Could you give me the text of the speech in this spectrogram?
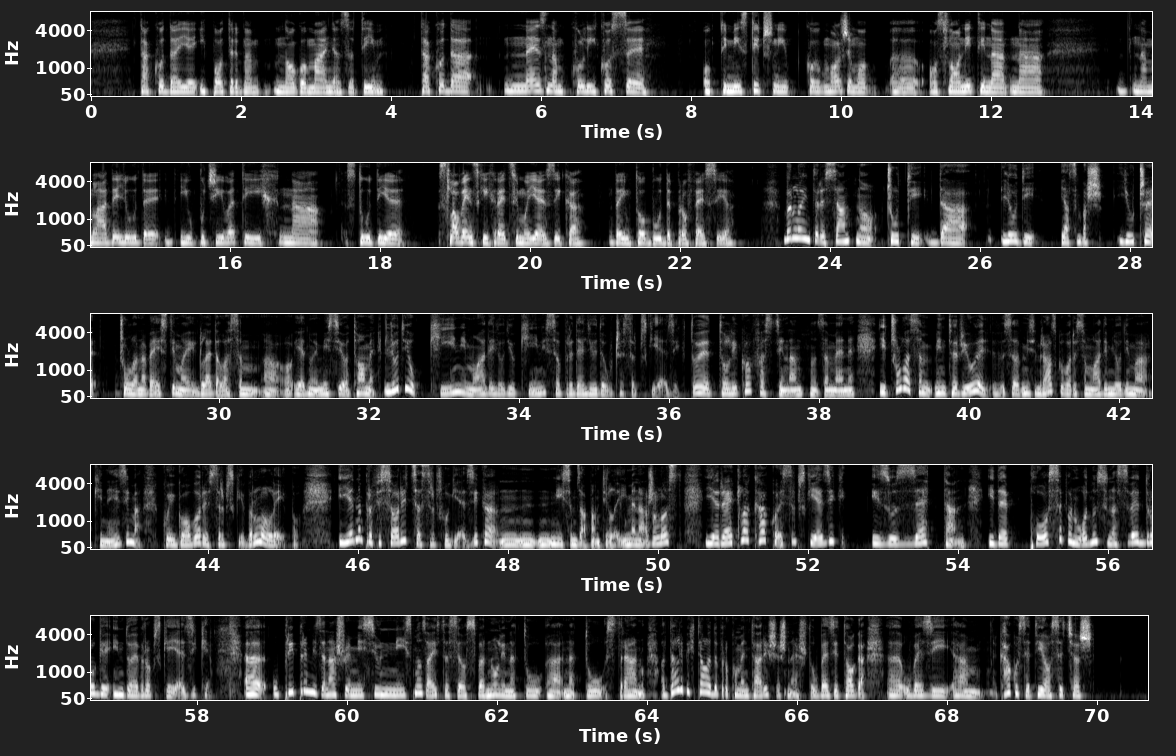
tako da je i potreba mnogo manja za tim. Tako da ne znam koliko se optimistični koju možemo e, osloniti na, na, na mlade ljude i upućivati ih na studije slovenskih recimo jezika da im to bude profesija. Vrlo interesantno čuti da ljudi, ja sam baš juče čula na vestima i gledala sam a, jednu emisiju o tome. Ljudi u Kini, mladi ljudi u Kini se opredeljuju da uče srpski jezik. To je toliko fascinantno za mene. I čula sam intervjue, sa, mislim razgovore sa mladim ljudima kinezima koji govore srpski vrlo lepo. I jedna profesorica srpskog jezika, nisam zapamtila ime nažalost, je rekla kako je srpski jezik izuzetan i da je poseban u odnosu na sve druge indoevropske jezike. E, u pripremi za našu emisiju nismo zaista se osvrnuli na tu, e, na tu stranu. A da li bih htjela da prokomentarišeš nešto u vezi toga, e, u vezi kako se ti osjećaš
